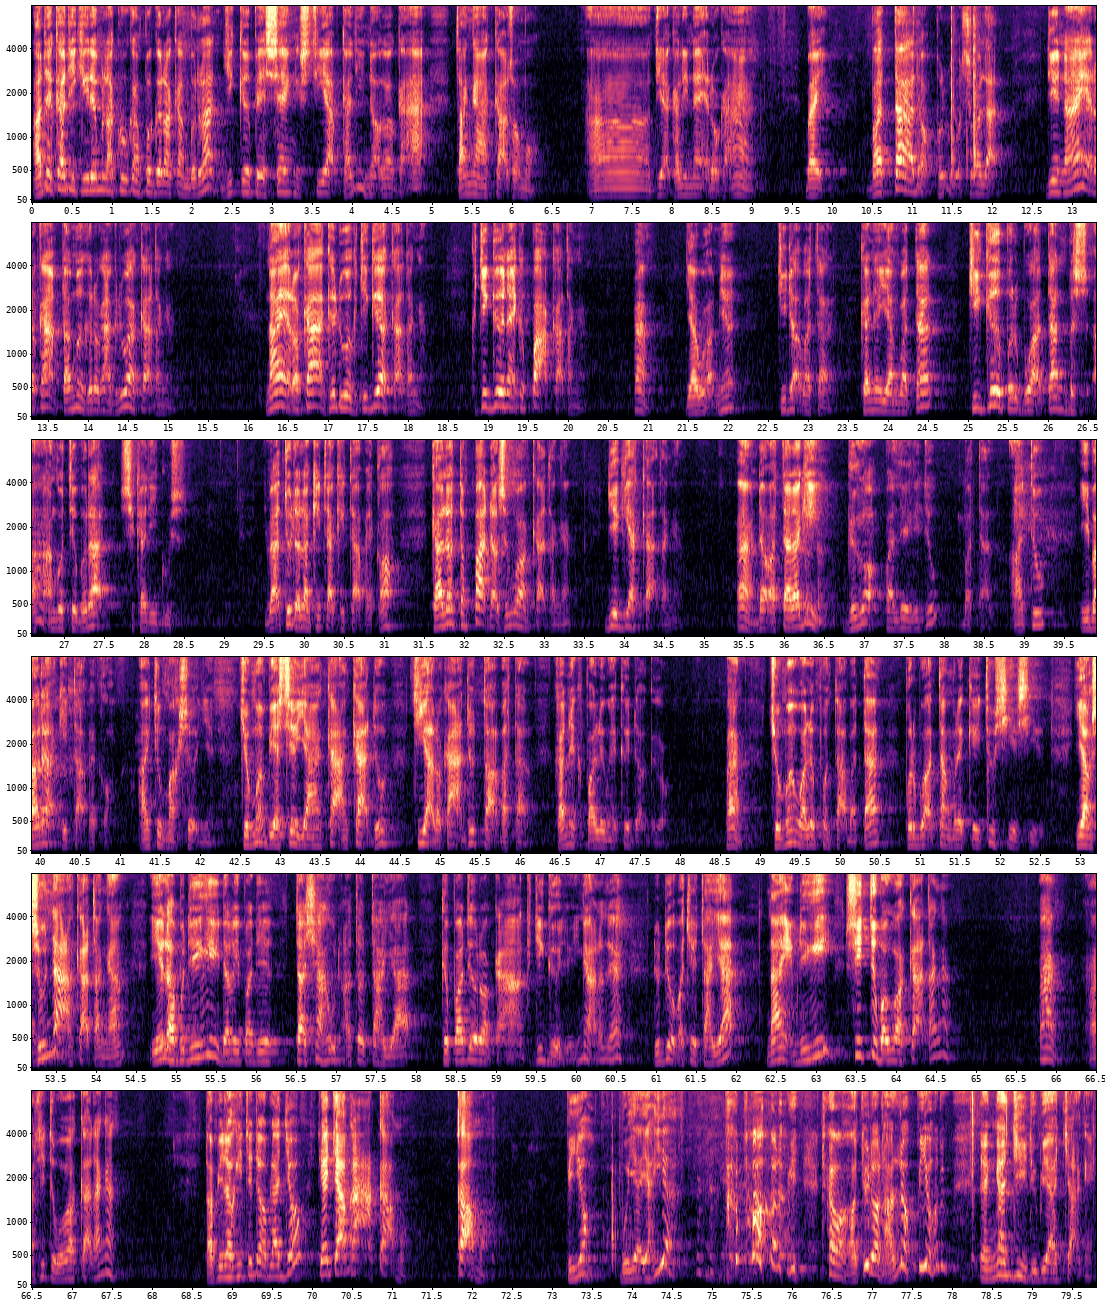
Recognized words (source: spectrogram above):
Adakah dikira melakukan pergerakan berat jika peseng setiap kali nak rakaat tangan akak sama? Ah, tiap kali naik rakaat. Baik. Batal tak perlu solat. Dia naik rakaat pertama ke rakaat kedua akak tangan. Naik rakaat kedua ketiga akak tangan. Ketiga naik ke empat akak tangan. Faham? Jawabnya tidak batal. Kerana yang batal tiga perbuatan uh, anggota berat sekaligus. Sebab tu dalam kitab-kitab fiqh, kalau tempat tak suruh angkat tangan, dia pergi angkat tangan. Ha, tak batal lagi. Gerak kepala gitu, batal. Ha, itu ibarat kitab fiqh. Ha, itu maksudnya. Cuma biasa yang angkat-angkat tu, tiap rakaat tu tak batal. Kerana kepala mereka tak gerak. Faham? Cuma walaupun tak batal, perbuatan mereka itu sia-sia. Yang sunat angkat tangan, ialah berdiri daripada tasyahud atau tahiyat kepada rakaat ketiga je. Ingatlah tu eh. Duduk baca tahiyat, naik berdiri, situ baru akak tangan. Faham? Ha, situ baru akak tangan. Tapi kalau kita dah belajar, dia cakap kat akak mu. Kak mu. Piyah, buya Yahya. Apa lagi? Ha, tu dah salah piyah tu. Yang ngaji tu biar acak kan.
